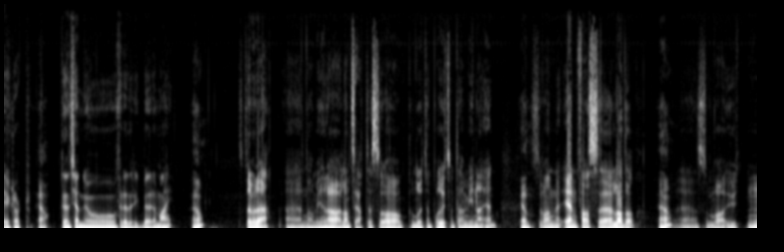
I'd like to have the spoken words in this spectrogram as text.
Helt klart. Ja. Den kjenner jo Fredrik bedre enn meg. Stemmer det. Eh, Når Mina lanserte, så kom det ut en produkt som heter Mina 1. En. Så det var en enfase lader Ja. eh, som var uten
